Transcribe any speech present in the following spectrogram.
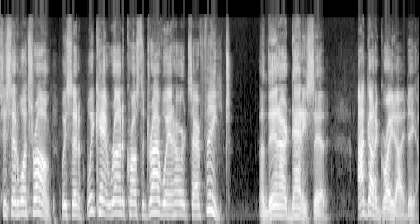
She said, What's wrong? We said, We can't run across the driveway, it hurts our feet. And then our daddy said, I got a great idea.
